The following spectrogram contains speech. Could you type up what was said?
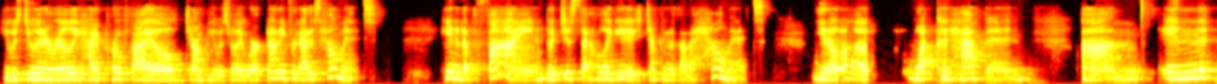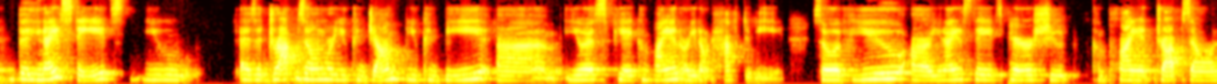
he was doing a really high profile jump he was really worked on he forgot his helmet. He ended up fine but just that whole idea is jumping without a helmet you know of what could happen. Um, in the united states you as a drop zone where you can jump, you can be um, USPA compliant or you don't have to be. So if you are United States parachute compliant drop zone,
